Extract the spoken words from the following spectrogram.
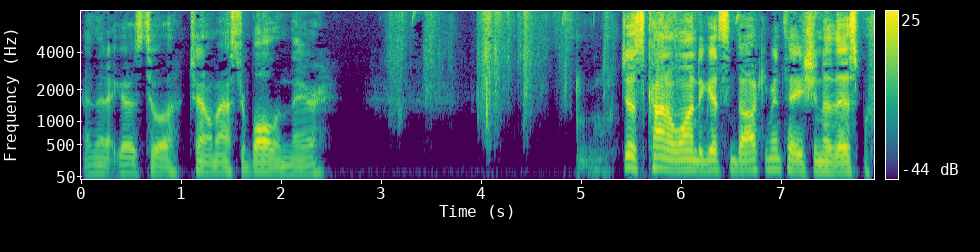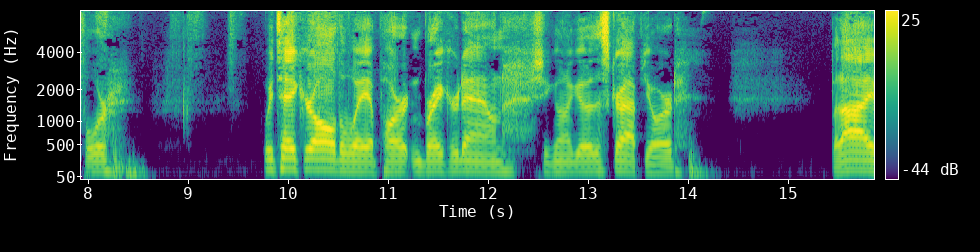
And then it goes to a channel master balun there. Just kind of wanted to get some documentation of this before we take her all the way apart and break her down. She's going to go to the scrap yard. But I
